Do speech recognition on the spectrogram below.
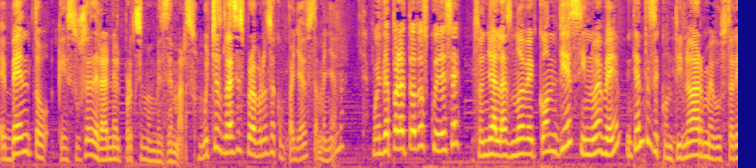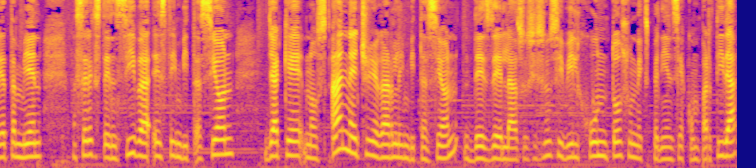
evento que sucederá en el próximo mes de marzo. Muchas gracias por habernos acompañado esta mañana. Buen día para todos, cuídese. Son ya las 9 con 19 y antes de continuar me gustaría también hacer extensiva esta invitación ya que nos han hecho llegar la invitación desde la Asociación Civil Juntos, una experiencia compartida,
